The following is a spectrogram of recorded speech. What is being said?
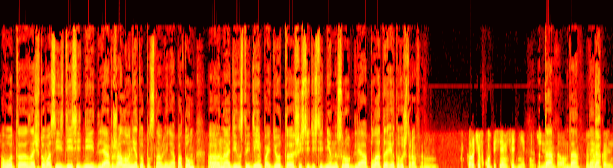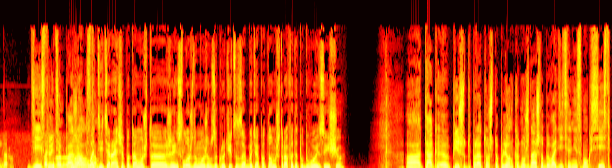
Вот, э, значит, у вас есть 10 дней для обжалования этого постановления, а потом э, Мгм. на на 11 день пойдет э, 60-дневный срок для оплаты этого штрафа. Короче, в купе 70 дней получается. Да, да, да. календарно. Действуйте, Спасибо, пожалуйста. Но платите раньше, потому что жизнь сложно, можем закрутиться, забыть, а потом штраф этот удвоится еще. А, так, э, пишут про то, что пленка нужна, чтобы водитель не смог сесть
